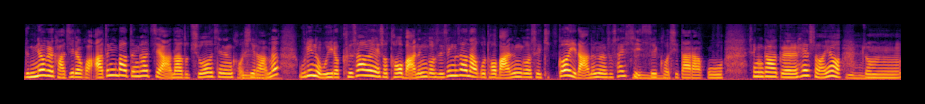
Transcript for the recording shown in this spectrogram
능력을 가지려고 아등바등하지 않아도 주어지는 것이라면 음. 우리는 오히려 그 사회에서 더 많은 것을 생산하고 더 많은 것을 기꺼이 나누면서 살 수 있을 음. 것이다라고 생각을 해서요. 음. 좀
